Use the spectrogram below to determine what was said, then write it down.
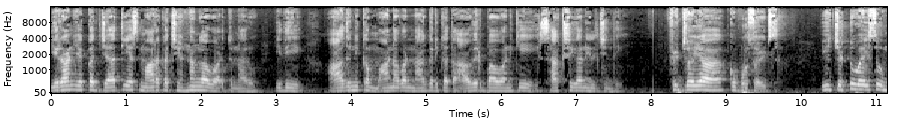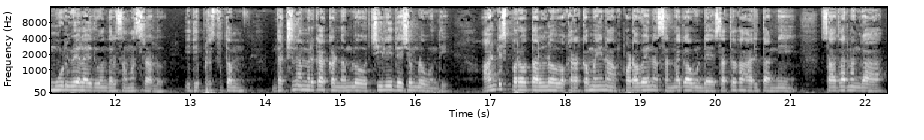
ఇరాన్ యొక్క జాతీయ స్మారక చిహ్నంగా వాడుతున్నారు. ఇది ఆధునిక మానవ నాగరికత ఆవిర్భావానికి సాక్షిగా నిలిచింది. ఫిడ్జోయా కుపోసోయిడ్స్ ఈ చెట్టు వయసు మూడు వేల ఐదు వందల సంవత్సరాలు. ఇది ప్రస్తుతం దక్షిణ అమెరికా ఖండంలో చీలీ దేశంలో ఉంది. ఆంటిస్ పర్వతాల్లో ఒక రకమైన పొడవైన సన్నగా ఉండే సతత హరితాన్ని సాధారణంగా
